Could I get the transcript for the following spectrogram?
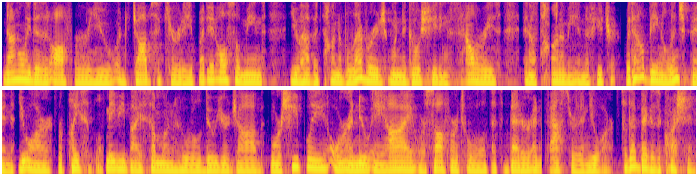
Not only does it offer you a job security, but it also means you have a ton of leverage when negotiating salaries and autonomy in the future. Without being a linchpin, you are replaceable, maybe by someone who will do your job more cheaply or a new AI or software tool that's better and faster than you are. So that begs the question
